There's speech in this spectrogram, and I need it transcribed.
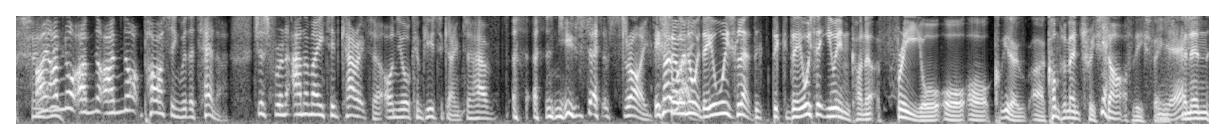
So I, I'm not. I'm not. I'm not parting with a tenner just for an animated character on your computer game to have a new set of strides. It's No so way. annoying. They always let the, the, they always let you in kind of free or or, or you know uh, complimentary start of these things, Yes. and then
